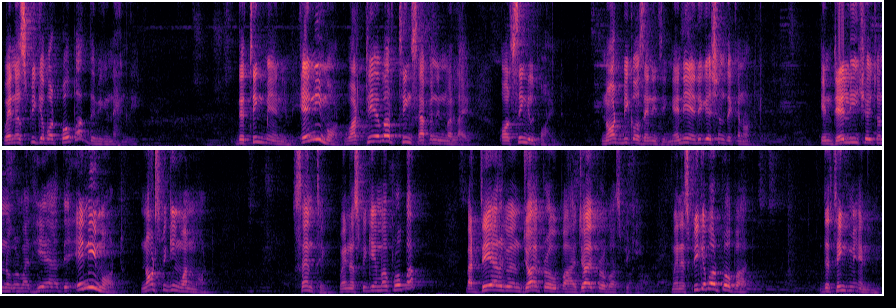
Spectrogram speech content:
when I speak about Prabhupada, they begin angry. They think me enemy. Any mod, whatever things happen in my life, or single point, not because anything, any education they cannot. In Delhi, Chaitanya Gurmat, here, they, any mod, not speaking one mod. Same thing. When I speaking about Prabhupada, but they are going, Joy Prabhupada, Joy Prabhupada speaking. When I speak about Prabhupada, they think me enemy.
